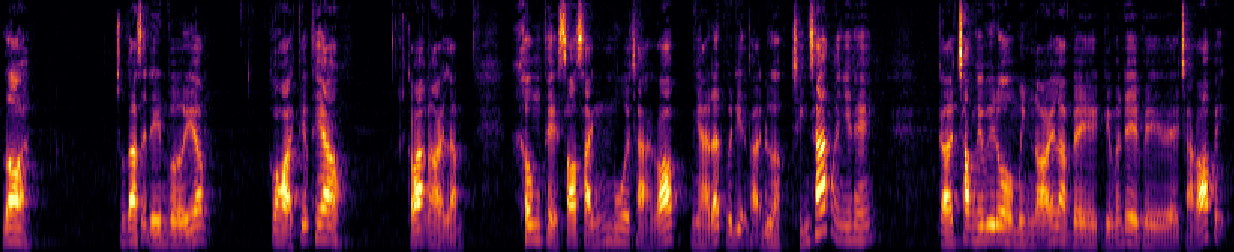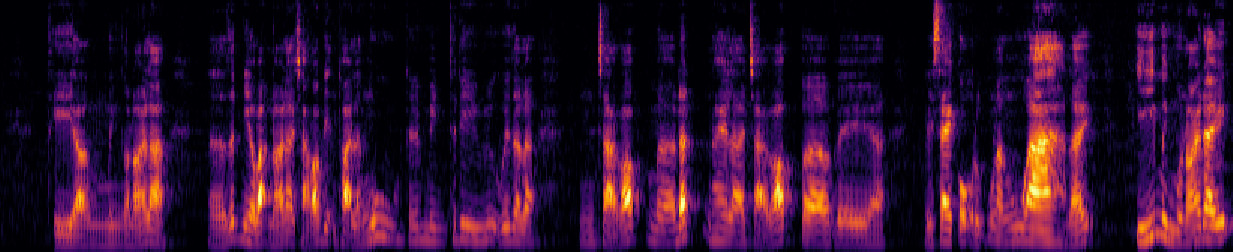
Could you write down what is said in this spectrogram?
Rồi chúng ta sẽ đến với câu hỏi tiếp theo. Các bạn hỏi là không thể so sánh mua trả góp nhà đất với điện thoại được chính xác là như thế. Ờ, trong cái video mình nói là về cái vấn đề về, về trả góp ấy thì ờ, mình có nói là Ờ, rất nhiều bạn nói là trả góp điện thoại là ngu. Thế mình thế thì ví dụ bây giờ là trả góp ờ, đất hay là trả góp ờ, về về xe cộ cũng là ngu. À đấy ý mình muốn nói đây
